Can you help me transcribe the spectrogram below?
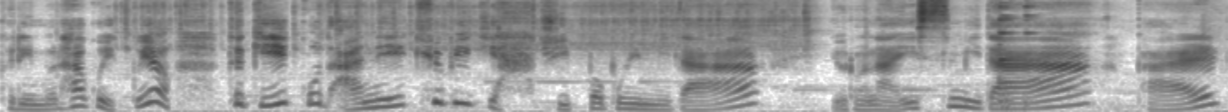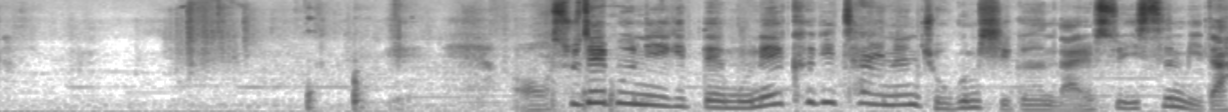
그림을 하고 있고요. 특히 꽃 안에 큐빅이 아주 이뻐 보입니다. 요런 아이 있습니다. 발. 예. 어, 수제분이기 때문에 크기 차이는 조금씩은 날 수 있습니다.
